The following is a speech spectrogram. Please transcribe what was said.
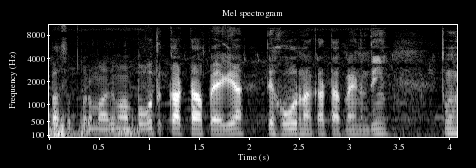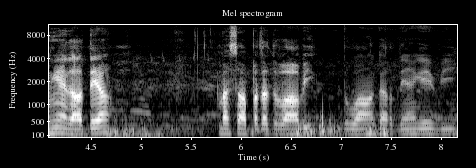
ਬਸ ਪ੍ਰਮਾਤਮਾ ਬਹੁਤ ਘਾਟਾ ਪੈ ਗਿਆ ਤੇ ਹੋਰ ਨਾ ਘਾਟਾ ਪੈਣ ਦੀ। ਤੂੰ ਹੀ ਦੱਸਦਿਆ ਬਸ ਆਪਾਂ ਤਾਂ ਦੁਆ ਵੀ, ਦੁਆ ਕਰਦੇ ਆਂਗੇ ਵੀ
